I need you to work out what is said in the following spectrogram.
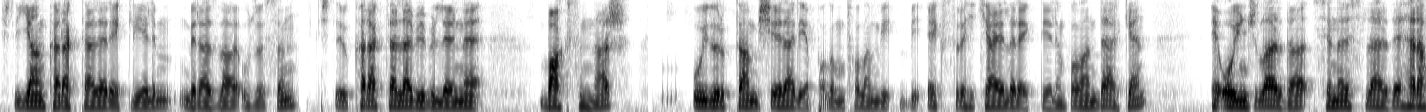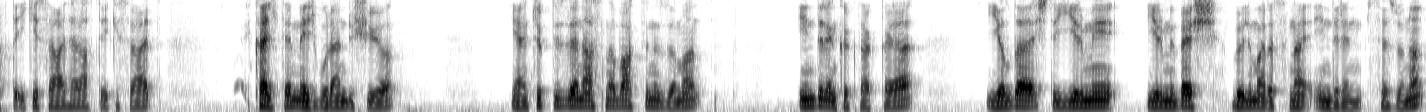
işte yan karakterler ekleyelim biraz daha uzasın. İşte karakterler birbirlerine baksınlar. Uyduruktan bir şeyler yapalım falan bir, bir ekstra hikayeler ekleyelim falan derken e, oyuncular da senaristler de her hafta 2 saat her hafta 2 saat kalite mecburen düşüyor. Yani Türk dizilerine aslında baktığınız zaman indirin 40 dakikaya. Yılda işte 20 25 bölüm arasına indirin sezonu.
